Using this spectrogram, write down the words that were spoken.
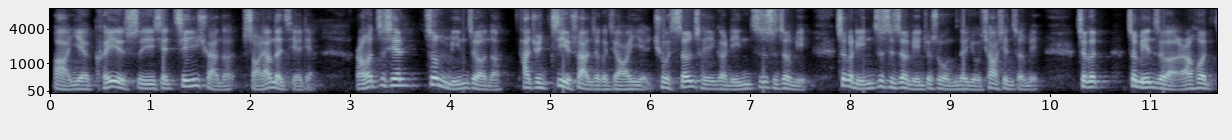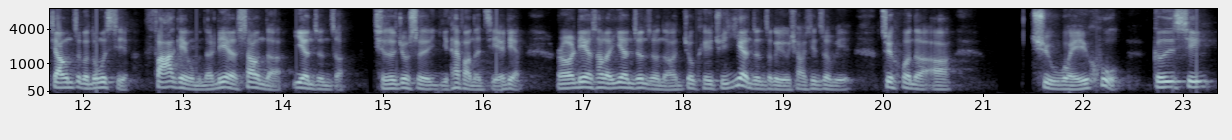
啊，也可以是一些精选的少量的节点。然后这些证明者呢，他去计算这个交易，去生成一个零知识证明。这个零知识证明就是我们的有效性证明。这个证明者，然后将这个东西发给我们的链上的验证者，其实就是以太坊的节点。然后链上的验证者呢，就可以去验证这个有效性证明。最后呢，啊，去维护更新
